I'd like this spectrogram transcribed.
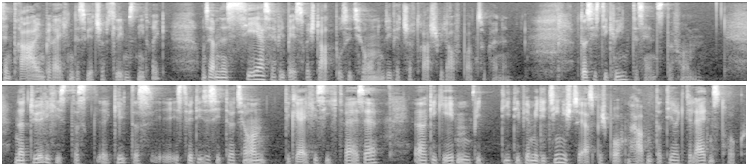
zentralen Bereichen des Wirtschaftslebens niedrig und sie haben eine sehr, sehr viel bessere Startposition, um die Wirtschaft rasch wieder aufbauen zu können. Das ist die Quintessenz davon. Natürlich ist das, gilt das, ist für diese Situation die gleiche Sichtweise äh, gegeben wie die, die wir medizinisch zuerst besprochen haben, der direkte Leidensdruck.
